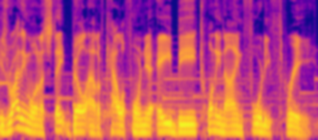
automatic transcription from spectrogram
He's writing on a state bill out of California, AB 2943.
